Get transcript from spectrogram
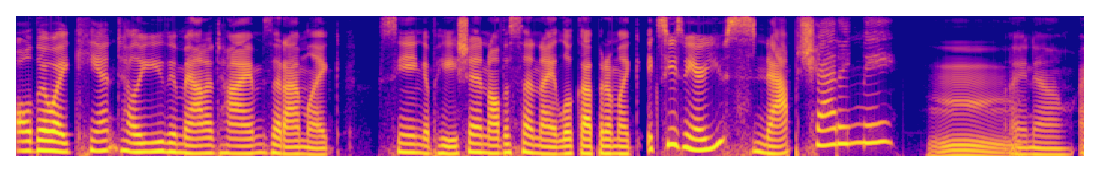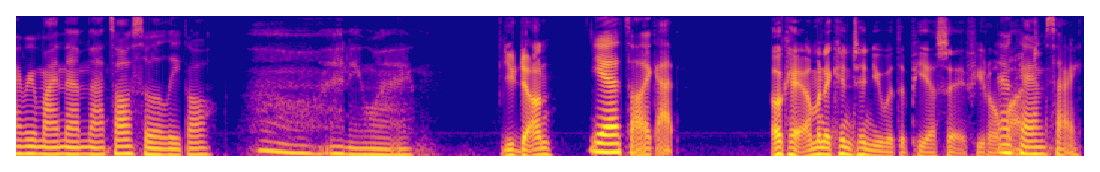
Although I can't tell you the amount of times that I'm like seeing a patient, all of a sudden I look up and I'm like, Excuse me, are you Snapchatting me? Hmm. I know. I remind them that's also illegal. anyway. You done? Yeah, that's all I got. Okay, I'm going to continue with the PSA if you don't okay, mind. Okay, I'm sorry.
